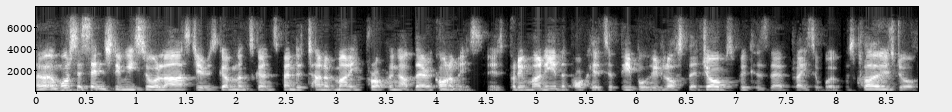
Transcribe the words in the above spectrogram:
Uh, and what essentially we saw last year is governments going to spend a ton of money propping up their economies, is putting money in the pockets of people who'd lost their jobs because their place of work was closed or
